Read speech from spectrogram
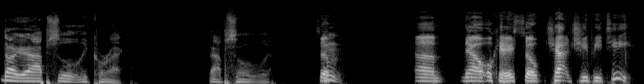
No, you're absolutely correct. Absolutely. So, Hmm. um, now, okay, so ChatGPT,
